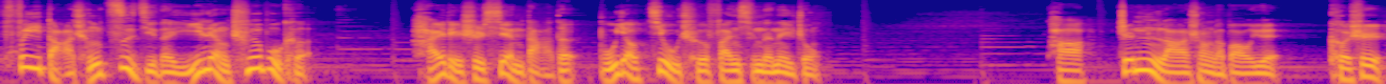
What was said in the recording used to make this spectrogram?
非打成自己的一辆车不可，还得是现打的，不要旧车翻新的那种。他真拉上了包月，可是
